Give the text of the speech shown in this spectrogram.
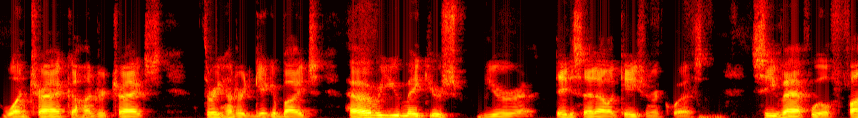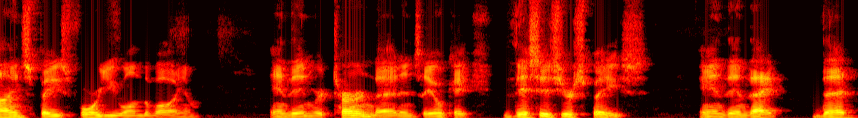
One track, hundred tracks, three hundred gigabytes. However, you make your your data set allocation request, CVAF will find space for you on the volume and then return that and say, okay, this is your space. And then that that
